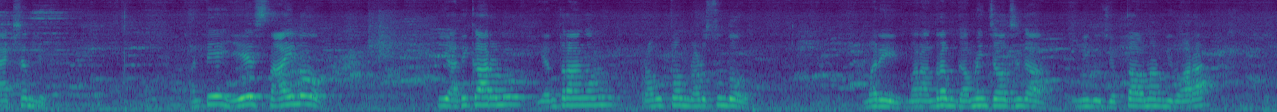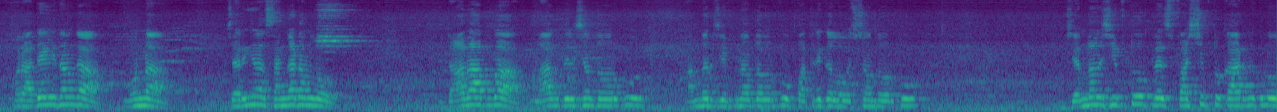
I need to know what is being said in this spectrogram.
యాక్షన్ లేదు. అంటే ఏ స్థాయిలో ఈ అధికారులు యంత్రాంగము ప్రభుత్వం నడుస్తుందో మరి మనందరం గమనించవలసిందిగా మీకు చెప్తా ఉన్నాను మీ ద్వారా. మరి అదేవిధంగా మొన్న జరిగిన సంఘటనలో దాదాపుగా నాకు తెలిసినంత వరకు అందరు చెప్పినంత వరకు పత్రికల్లో వచ్చినంత వరకు general shift plus first shift కార్మికులు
